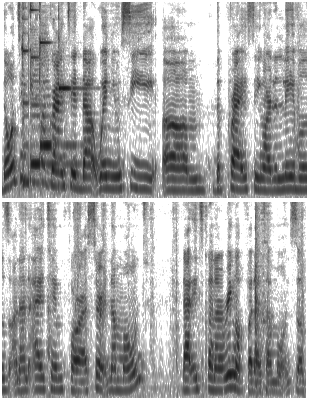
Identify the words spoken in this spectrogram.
Don't take it for granted that when you see um, the pricing or the labels on an item for a certain amount, that it's gonna ring up for that amount. So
